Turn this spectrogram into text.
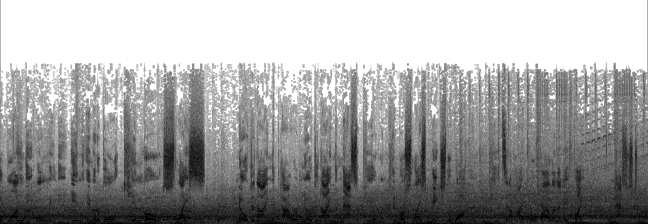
the one, the only, the inimitable Kimbo Slice. No denying the power, no denying the mass appeal when Kimbo Slice makes the walk and competes in a high-profile MMA fight. The masses tune in.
